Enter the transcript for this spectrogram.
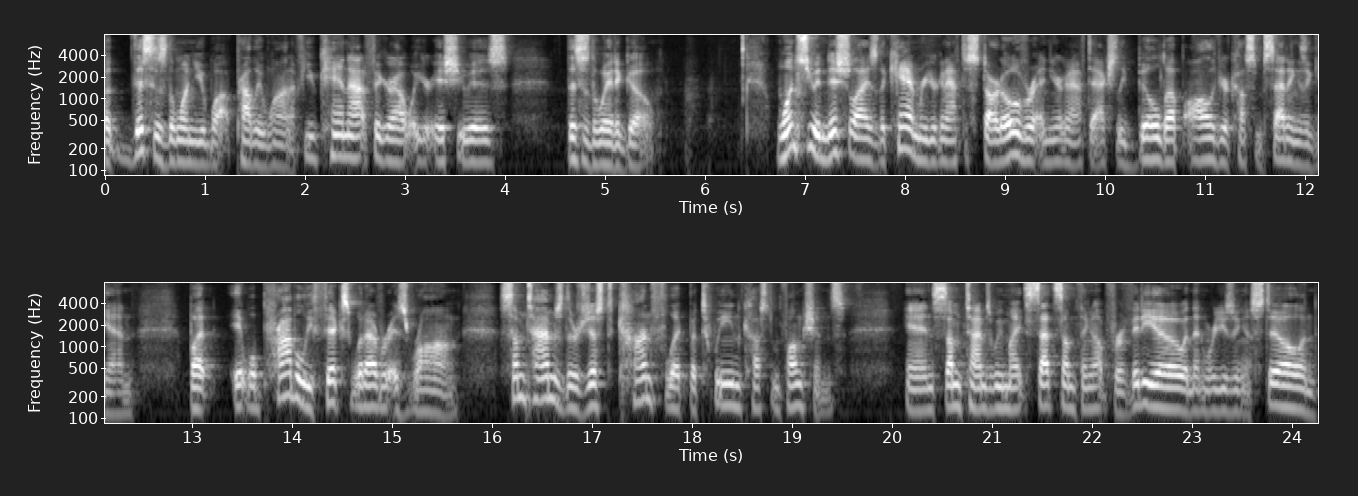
but this is the one you probably want. If you cannot figure out what your issue is, this is the way to go. Once you initialize the camera, you're going to have to start over and you're going to have to actually build up all of your custom settings again. But it will probably fix whatever is wrong. Sometimes there's just conflict between custom functions. And sometimes we might set something up for video and then we're using a still and,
